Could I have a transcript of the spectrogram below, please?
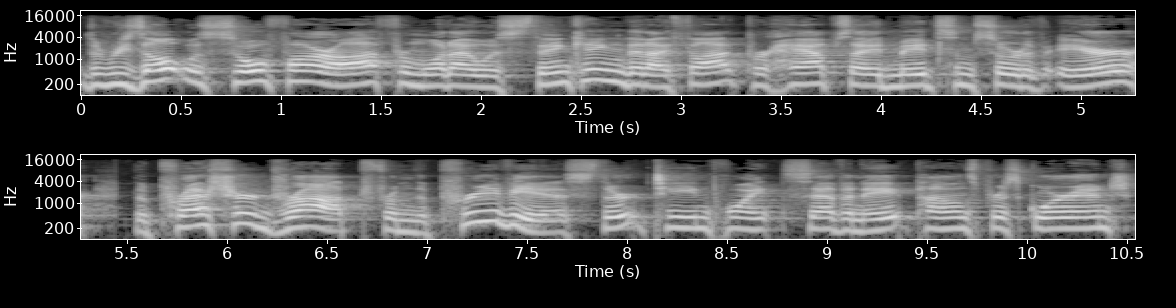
The result was so far off from what I was thinking that I thought perhaps I had made some sort of error. The pressure dropped from the previous 13.78 pounds per square inch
